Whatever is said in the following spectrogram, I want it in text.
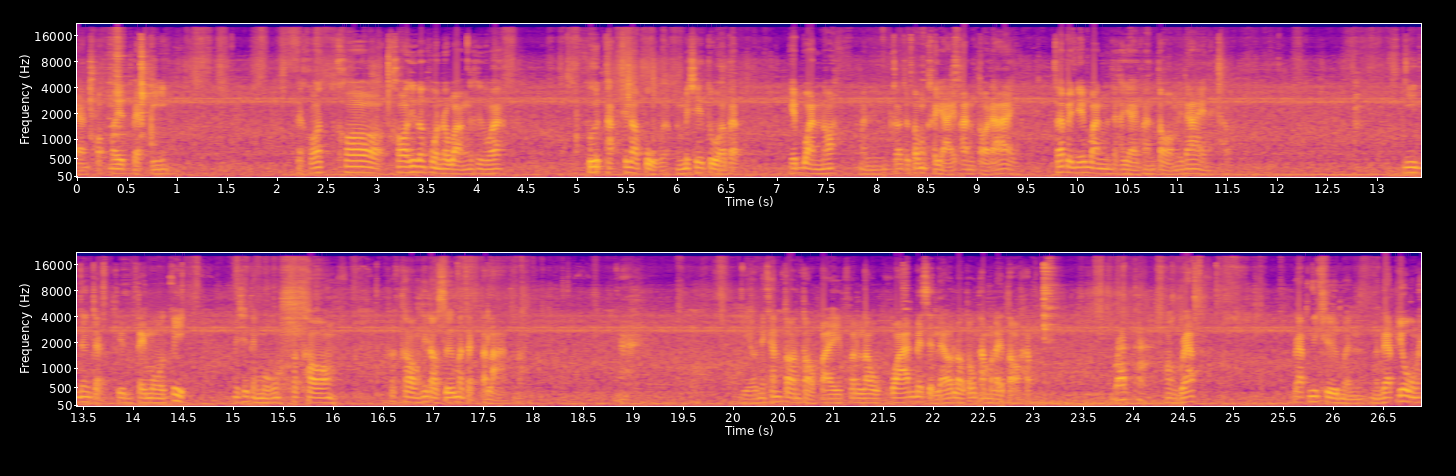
การเพาะเมล็ดแบบนี้ แต่ข้อข้อข้อที่ต้องควรระวังก็คือว่า พืชผักที่เราปลูกอะมันไม่ใช่ตัวแบบ F1 เนาะมันก็จะต้องขยายพันธุ์ต่อได้ ถ้าเป็น F1 มันจะขยายพันธุ์ต่อไม่ได้นะครับ นี่เนื่องจากเป็นแตงโมเอ้ยไม่ใช่แตงโมฟักทองฟักทองที่เราซื้อมาจากตลาดเนาะอะเดี๋ยวในขั้นตอนต่อไปพอเราคว้านไปเสร็จแล้วเราต้องทำอะไรต่อครับแรปค่ะอ๋อแรปแรปนี่คือเหมือนเหมือนแรปโยไหม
